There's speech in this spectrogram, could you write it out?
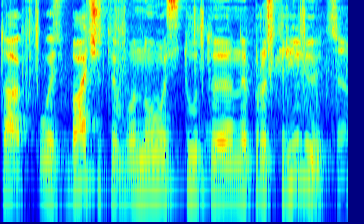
Так, ось бачите, воно ось тут е, не прострілюється.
